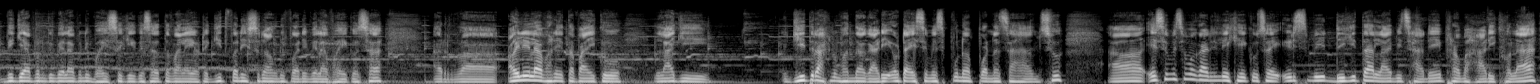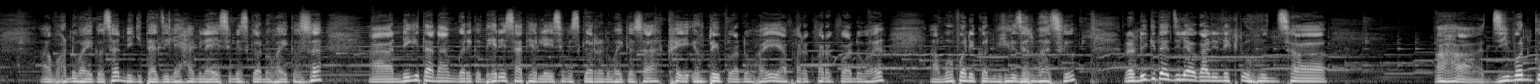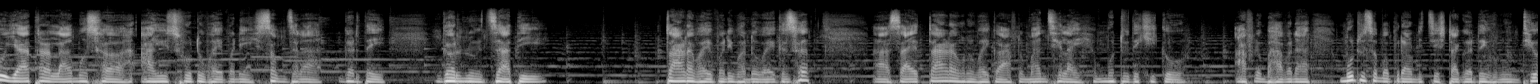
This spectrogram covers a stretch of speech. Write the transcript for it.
विज्ञापनको बेला पनि भइसकेको छ। तपाईँलाई एउटा गीत पनि सुनाउनु पर्ने बेला भएको छ। र अहिलेलाई भने तपाईँको लागि गीत राख्नुभन्दा अगाडि एउटा एसएमएस पुनः पढ्न चाहन्छु। एसएमएसमा अगाडि लेखिएको छ इट्स बी निगिता लामी छाने फ्रम हाँडी खोला भन्नुभएको छ निगिताजीले हामीलाई एसएमएस गर्नुभएको छ। निगिता नाम गरेको धेरै साथीहरूले एसएमएस गरिरहनु भएको छ। खै एउटै पढ्नुभयो या फरक फरक पढ्नुभयो? म पनि कन्फ्युजनमा छु। र निगिताजीले अगाडि लेख्नुहुन्छ आहा जीवनको यात्रा लामो छ। आयु छोटो भए पनि सम्झना गर्दै गर्नु जाति टाढा भए पनि भन्नुभएको छ। सायद टाढा हुनुभएको आफ्नो मान्छेलाई मुटुदेखिको आफ्नो भावना मुटुसम्म पुर्याउने चेष्टा गर्दै हुनुहुन्थ्यो।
